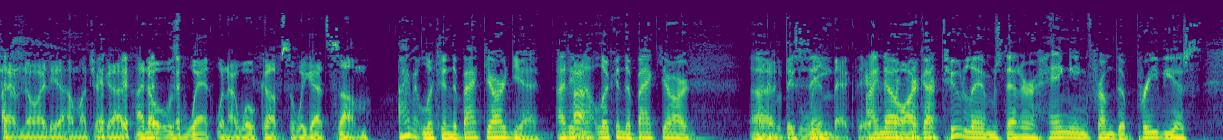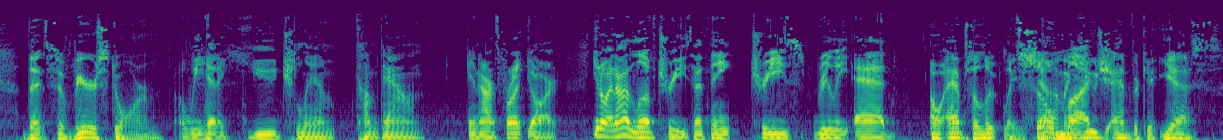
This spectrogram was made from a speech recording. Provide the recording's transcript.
I have no idea how much I got. I know it was wet when I woke up, so we got some. I haven't looked in the backyard yet. I did Huh. not look in the backyard. uh, have a big see- limb back there. I know. I've got two limbs that are hanging from the previous, that severe storm. Uh, We had a huge limb come down in our front yard. You know, and I love trees. I think trees really add Oh, absolutely. So Yeah, I'm a huge advocate. Yes.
